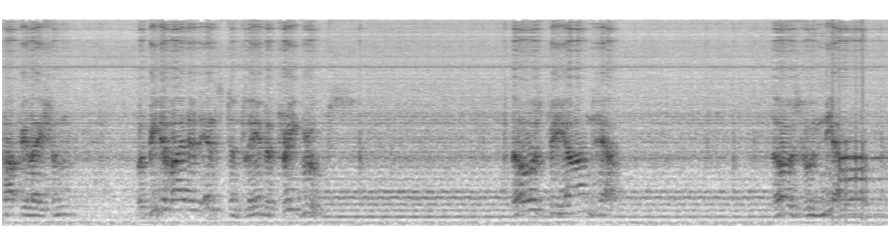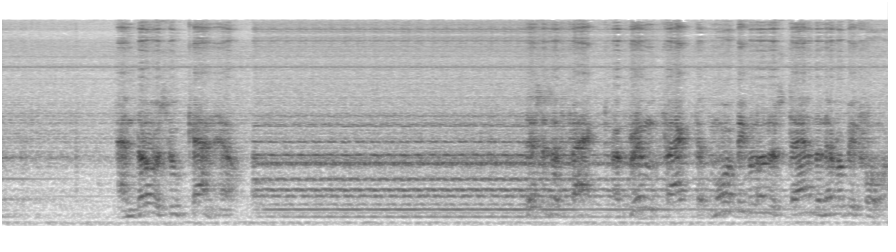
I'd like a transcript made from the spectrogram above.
population, would be divided instantly into three groups. Those beyond help, those who need help, and those who can help. This is a fact, a grim fact that more people understand than ever before.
